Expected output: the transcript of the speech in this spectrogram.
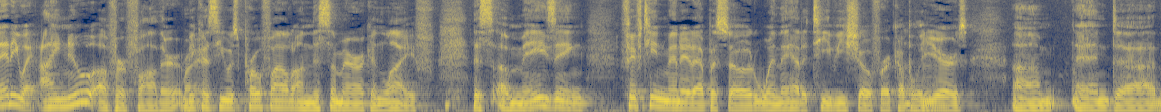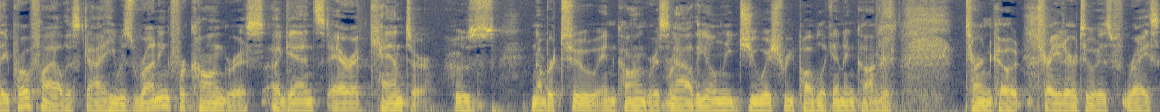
anyway, I knew of her father because he was profiled on This American Life, this amazing 15 minute episode when they had a TV show for a couple of years. Um, and uh, they profile this guy. He was running for Congress against Eric Cantor, who's number two in Congress now, the only Jewish Republican in Congress. Turncoat, traitor to his race.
